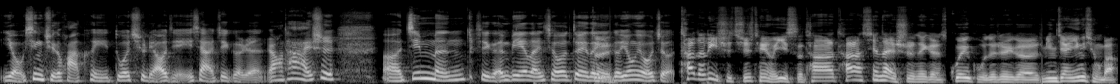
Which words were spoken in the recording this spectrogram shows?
有兴趣的话，可以多去了解一下这个人。然后他还是呃金门这个 NBA 篮球队的一个拥有者。他的历史其实挺有意思。他他现在是那个硅谷的这个民间英雄吧？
